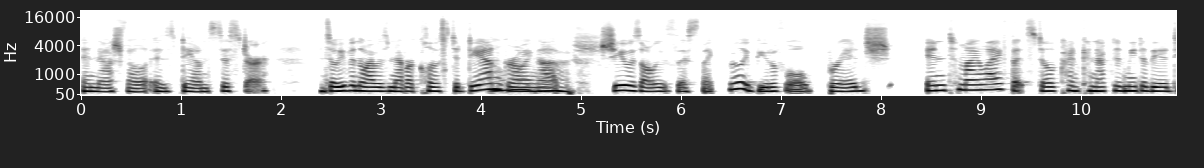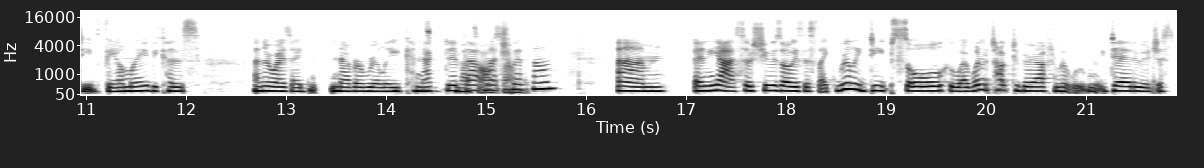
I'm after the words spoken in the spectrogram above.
in nashville is dan's sister and so even though i was never close to dan Oh growing up she was always this like really beautiful bridge into my life that still kind of connected me to the Adib family because otherwise I'd never really connected That's that much with them. Um, and yeah, so she was always this like really deep soul who I wouldn't talk to very often, but when we did, we would just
